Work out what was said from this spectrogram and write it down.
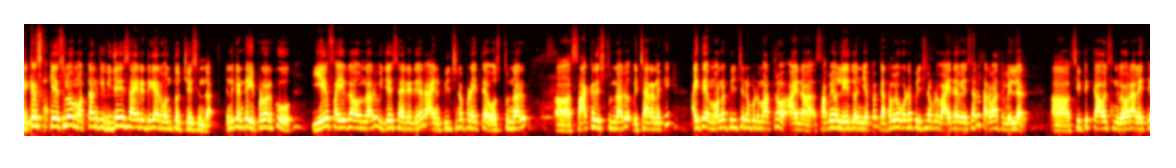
లిక్కర్స్ కేసులో మొత్తానికి విజయసాయిరెడ్డి గారి వంతు వచ్చేసిందా? ఎందుకంటే ఇప్పటివరకు ఏ ఫైవ్గా ఉన్నారు విజయసాయిరెడ్డి గారు ఆయన పిలిచినప్పుడు అయితే వస్తున్నారు సహకరిస్తున్నారు విచారణకి. అయితే మొన్న పిలిచినప్పుడు మాత్రం ఆయన సమయం లేదు అని చెప్పారు. గతంలో కూడా పిలిచినప్పుడు వాయిదా వేశారు తర్వాత వెళ్ళారు. సిట్కి కావాల్సిన వివరాలు అయితే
